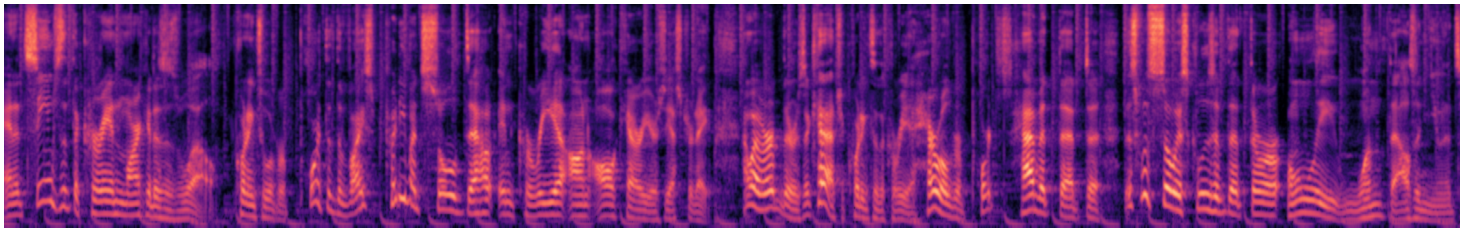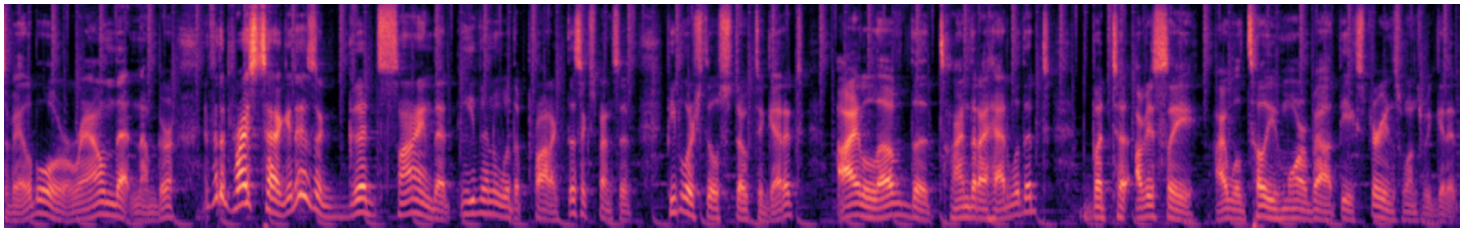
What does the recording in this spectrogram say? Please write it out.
and it seems that the Korean market is as well. According to a report, the device pretty much sold out in Korea on all carriers yesterday. However, there is a catch. According to the Korea Herald, reports have it that uh, this was so exclusive that there are only 1,000 units available or around that number. And for the price tag, it is a good sign that even with a product this expensive, people are still stoked to get it. I love the time that I had with it, but uh, obviously I will tell you more about the experience once we get it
